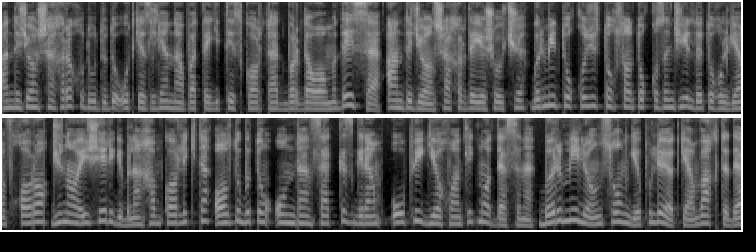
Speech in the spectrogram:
andijon shahri hududida o'tkazilgan navbatdagi tezkor tadbir davomida esa andijon shahrida yashovchi bir ming to'qqiz yuz to'qson to'qqizinchi yilda tug'ilgan fuqaro jinoiy sherigi bilan hamkorlikda olti butun o'ndan sakkiz gramm opiy giyohvandlik moddasini bir million so'mga pullayotgan vaqtida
